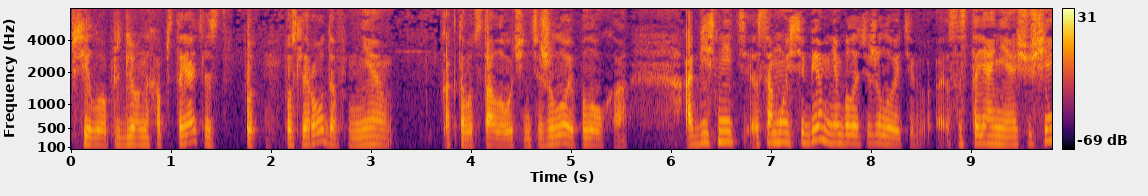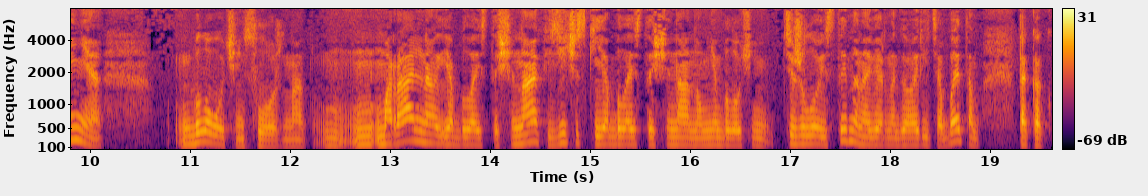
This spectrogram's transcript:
силу определенных обстоятельств после родов мне как-то вот стало очень тяжело и плохо. Объяснить самой себе мне было тяжело эти состояния и ощущения, было очень сложно. Морально я была истощена, физически я была истощена, но мне было очень тяжело и стыдно, наверное, говорить об этом, так как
